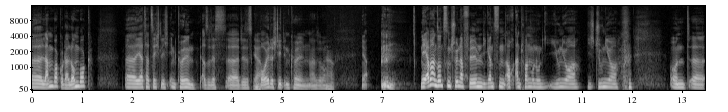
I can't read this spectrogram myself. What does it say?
äh, Lambok oder Lombok äh, ja tatsächlich in Köln, also das, äh, dieses Ja. Gebäude steht in Köln. Also Ja. ja. nee, aber ansonsten ein schöner Film, die ganzen, auch Antoine Monod Junior, Junior und äh,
